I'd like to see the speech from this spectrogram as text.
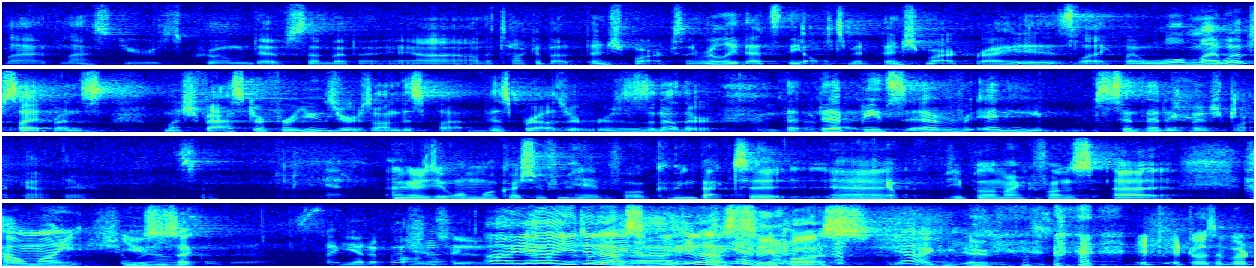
la- last year's Chrome Dev Summit uh, on the talk about benchmarks, and really that's the ultimate benchmark, right? Is like my well, my website runs much faster for users on this this browser versus another. That that beats every, any synthetic benchmark out there. So. I'm going to do one more question from here before coming back to uh, people on microphones. Uh, how might users... Ex- You had a part two. oh, yeah, you did ask, you did ask two parts. Yeah, I can, uh, it, it was about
